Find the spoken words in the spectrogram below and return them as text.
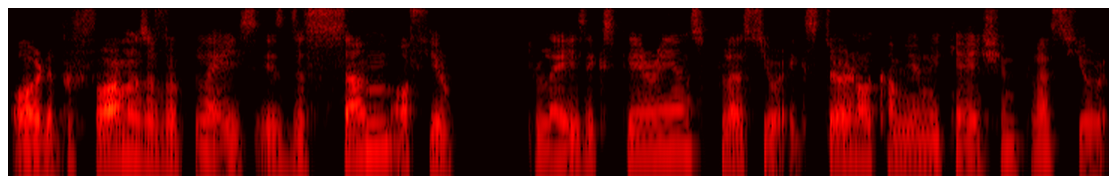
or the performance of a place is the sum of your place experience plus your external communication plus your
